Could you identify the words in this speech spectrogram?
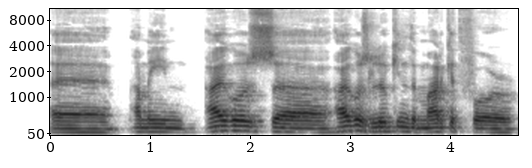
Uh, I mean, I was uh, I was looking the market for,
